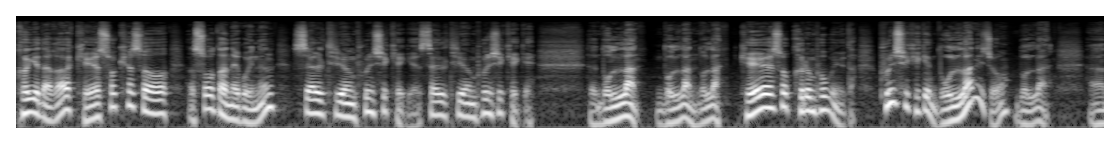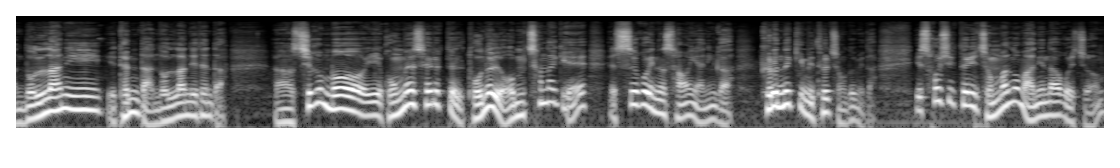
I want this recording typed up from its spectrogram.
거기다가 계속해서 쏟아내고 있는 셀트리온 분식회계, 셀트리온 분식회계 논란, 논란, 논란 계속 그런 부분입니다. 분식회계 논란이죠. 논란. 아, 논란이 된다. 논란이 된다. 아, 지금 뭐 이 공매 세력들 돈을 엄청나게 쓰고 있는 상황이 아닌가 그런 느낌이 들 정도입니다. 이 소식들이 정말로 많이 나오고 있죠.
